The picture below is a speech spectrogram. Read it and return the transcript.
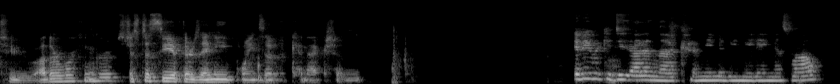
to other working groups, just to see if there's any points of connection. Maybe we could do that in the community meeting as well.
